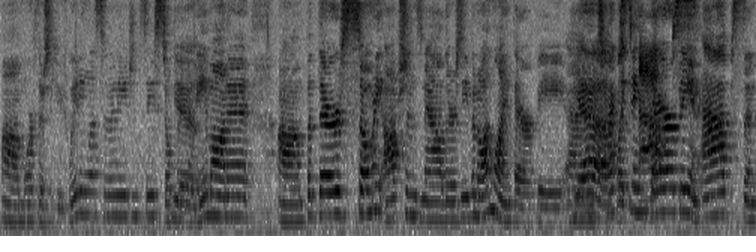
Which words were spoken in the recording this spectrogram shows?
um, or if there's a huge waiting list in an agency, still put Yeah. your name on it. Um, but there's so many options now. There's even online therapy and Yeah, texting apps. therapy and apps, and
